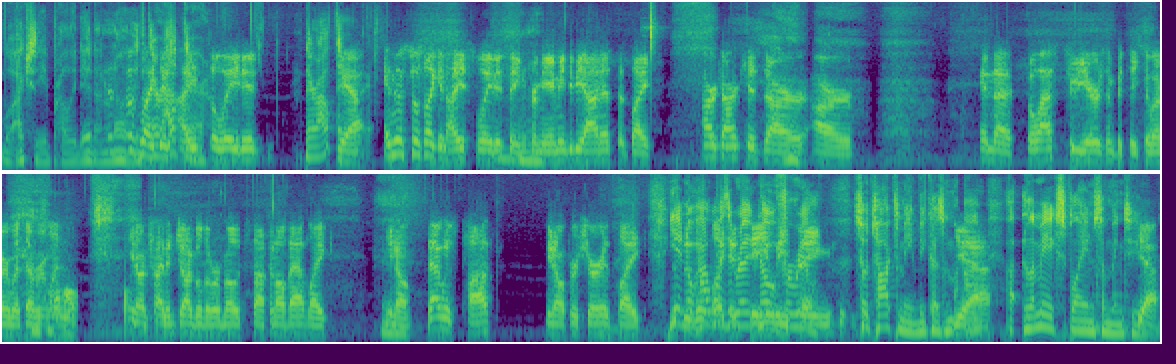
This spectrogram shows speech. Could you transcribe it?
Well, actually, it probably did. I don't this know. was like They're an out there. isolated. They're out there. Yeah, and this was like an isolated thing for mm-hmm. me. I mean, to be honest, it's like our our kids are are in the the last two years in particular with everyone, you know, trying to juggle the remote stuff and all that. Like, you know, that was tough. You know, for sure. It's like Yeah, no, how was like it a really- no, for real. thing. So talk to me because Yeah. I- uh, let me explain something to you. Yeah.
